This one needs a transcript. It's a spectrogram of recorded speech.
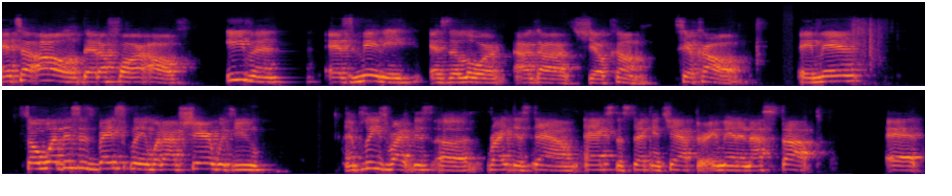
and to all that are far off, even as many as the Lord our God shall come, shall call. Amen. So what this is basically, and what I've shared with you, and please write this, uh, write this down, Acts the second chapter, amen. And I stopped at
